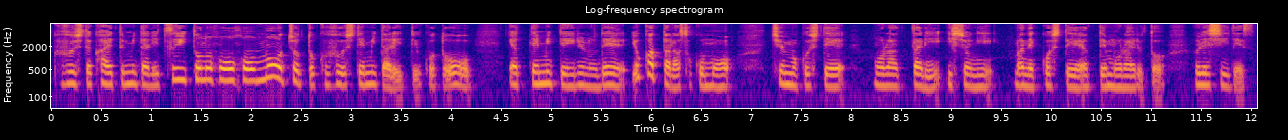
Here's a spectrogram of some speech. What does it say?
工夫して変えてみたり、ツイートの方法もちょっと工夫してみたりっていうことをやってみているので、よかったらそこも注目してもらったり、一緒に真似っこしてやってもらえると嬉しいです。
